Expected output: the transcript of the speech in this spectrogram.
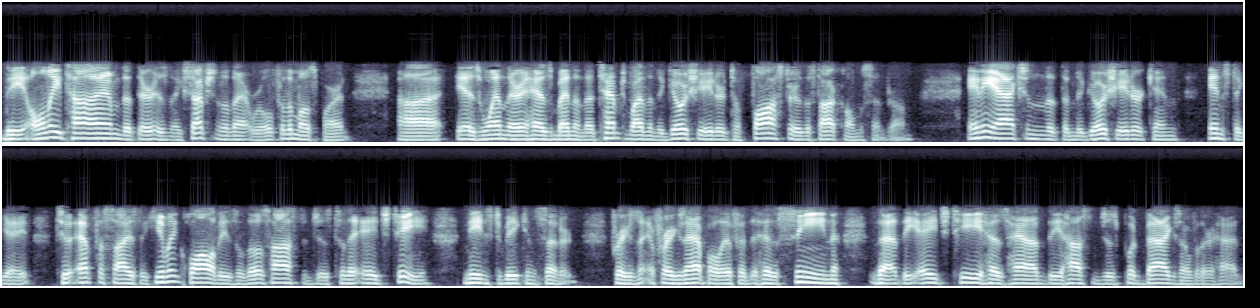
The only time that there is an exception to that rule, for the most part, uh, is when there has been an attempt by the negotiator to foster the Stockholm Syndrome. Any action that the negotiator can instigate to emphasize the human qualities of those hostages to the HT needs to be considered. For, exa- for example, if it has seen that the HT has had the hostages put bags over their heads,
